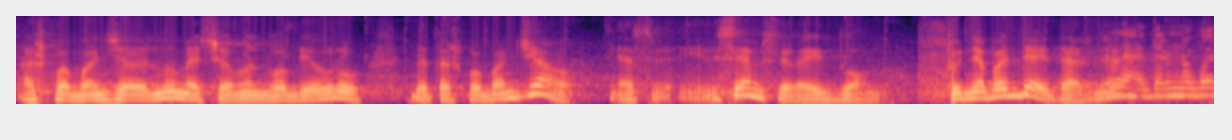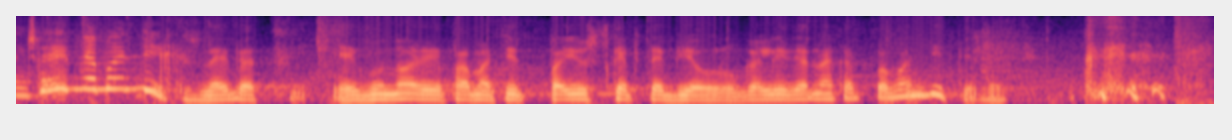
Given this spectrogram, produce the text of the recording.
Aš pabandžiau ir numečiau, man buvo bjauru, bet aš pabandžiau, nes visiems yra įdomu. Tu nebandėjai dar, ne? Ne, dar nebandžiau. Tai nebandyk, žinai, bet jeigu nori pamatyti, pajust, kaip tai bjauru, gali vieną kartą pabandyti. Bet...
